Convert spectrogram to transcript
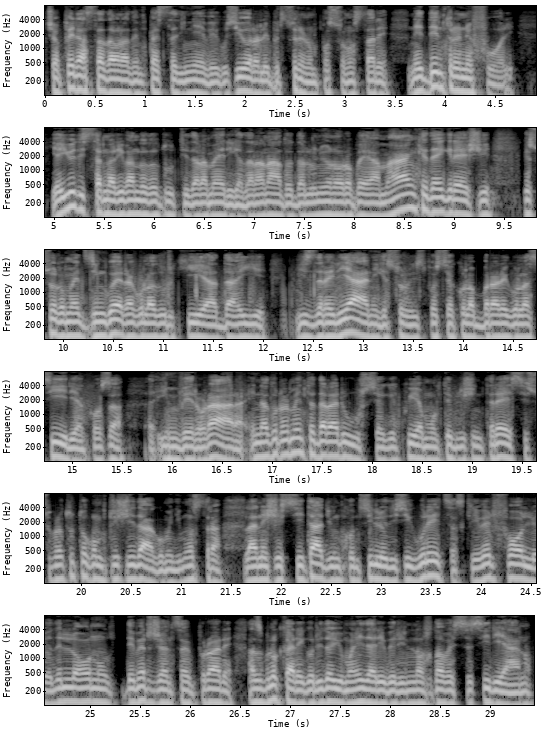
C'è appena stata una tempesta di neve, così ora le persone non possono stare né dentro né fuori. Gli aiuti stanno arrivando da tutti, dall'America, dalla Nato e dall'Unione Europea, ma anche dai greci che sono mezzi in guerra con la Turchia, dagli israeliani che sono disposti a collaborare con la Siria, cosa eh, invero rara, e naturalmente dalla Russia che qui ha molteplici interessi e soprattutto complicità, come dimostra la necessità di un Consiglio di sicurezza, scrive il foglio dell'ONU d'emergenza per provare a sbloccare i corridoi umanitari per il nord-ovest siriano,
